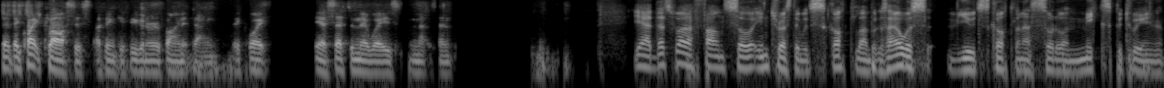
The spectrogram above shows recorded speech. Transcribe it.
they're, they're quite classist. I think if you're going to refine it down, they're quite yeah set in their ways in that sense. Yeah that's what i found so interesting with scotland because i always viewed scotland as sort of a mix between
